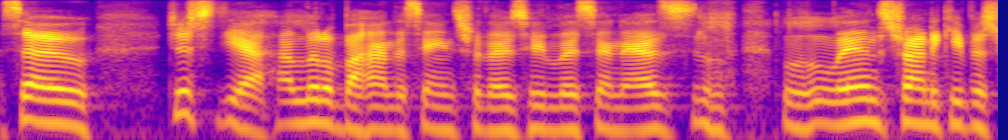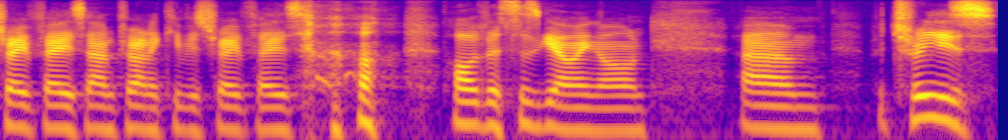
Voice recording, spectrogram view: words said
so just yeah, a little behind the scenes for those who listen. As Lynne's trying to keep a straight face, I'm trying to keep a straight face. All this is going on. Um, but Tree's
